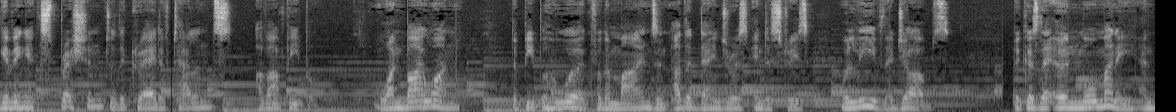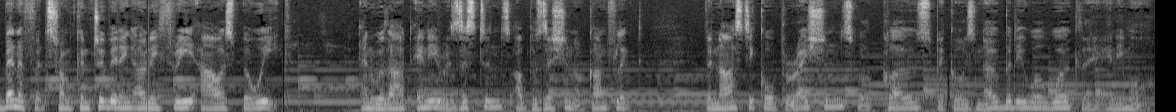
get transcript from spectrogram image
giving expression to the creative talents of our people. One by one, the people who work for the mines and other dangerous industries will leave their jobs because they earn more money and benefits from contributing only three hours per week. And without any resistance, opposition, or conflict, the nasty corporations will close because nobody will work there anymore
